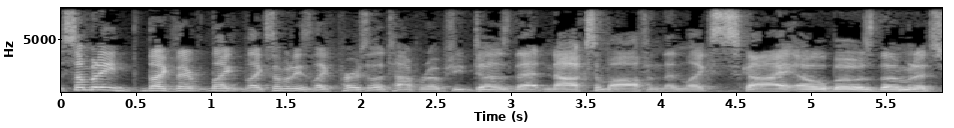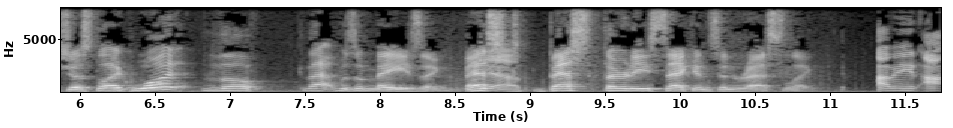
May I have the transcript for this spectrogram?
somebody like they're like like somebody's like person on the top rope. She does that, knocks him off, and then like Sky elbows them, and it's just like what the. F- that was amazing. Best Yeah. best thirty seconds in wrestling. I mean, I,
